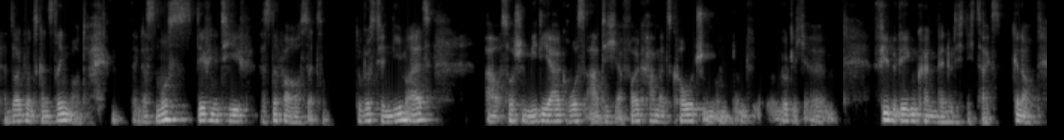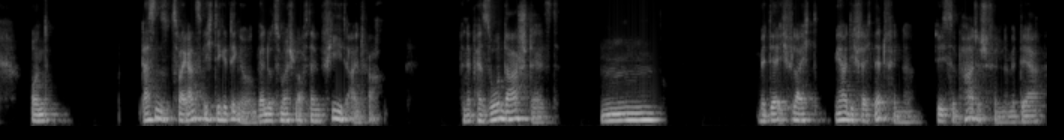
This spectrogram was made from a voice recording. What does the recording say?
dann sollten wir uns ganz dringend unterhalten. Denn das muss definitiv, das ist eine Voraussetzung. Du wirst hier niemals auf Social Media großartig Erfolg haben als Coach und, und, und wirklich äh, viel bewegen können, wenn du dich nicht zeigst. Genau. Und das sind so zwei ganz wichtige Dinge. Und wenn du zum Beispiel auf deinem Feed einfach eine Person darstellst, mit der ich vielleicht, ja, die ich vielleicht nett finde, die ich sympathisch finde, mit der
